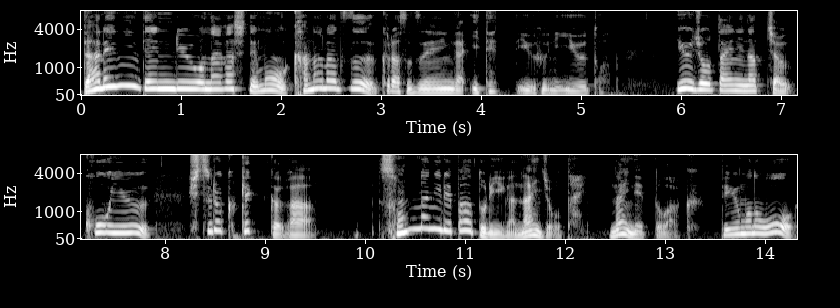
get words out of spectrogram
誰に電流を流しても必ずクラス全員がいてっていう風に言うという状態になっちゃう。こういう出力結果がそんなにレパートリーがない状態、ないネットワークっていうものを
